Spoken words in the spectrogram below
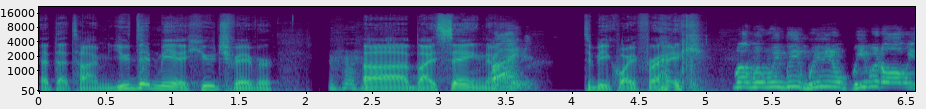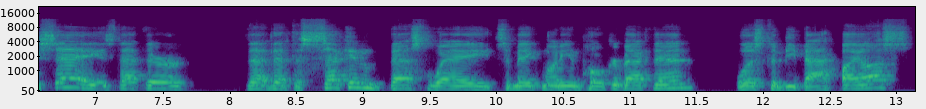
at that time. You did me a huge favor uh, by saying no. Right. To be quite frank. Well, what we, we, we, we would always say is that there that, that the second best way to make money in poker back then was to be backed by us.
